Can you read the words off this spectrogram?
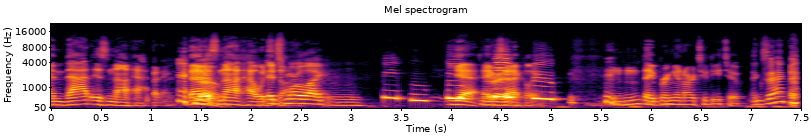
and that is not happening. That is not how it's it's done. more like beep, boop, boop, Yeah, beep, exactly. boop. hmm They bring in R2D2. Exactly.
